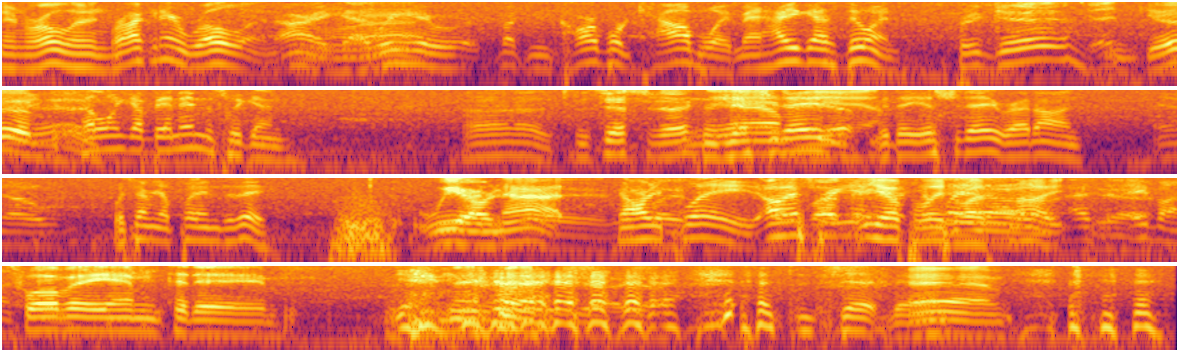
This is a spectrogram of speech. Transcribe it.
Rocking and rolling. Rocking and rolling. All right, guys. We're Alright. here with fucking Cardboard Cowboy, man. How you guys doing? Pretty good. Good. Yeah. How long y'all been in this weekend? Uh, since yesterday. Since Yeah. yesterday? Yeah. We did yesterday? Right on. You know, what time y'all playing today? We are not. played. Y'all already We played. Oh, that's right. Yeah, Yeah, y'all played played, last uh, night. At the Avon 12 a.m. today. Yeah. That's some shit, man. Yeah.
